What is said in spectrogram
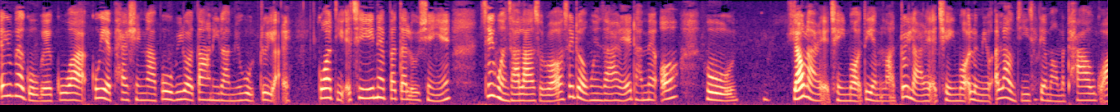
အဲ့ဘက်ကိုပဲကိုကကိုယ့်ရဲ့ passion ကပို့ပြီးတော့တာနေတာမျိုးကိုတွေ့ရတယ်ကိုကဒီအခြေအနေနဲ့ပတ်သက်လို့ရှိရင်စိတ်ဝင်စားလားဆိုတော့စိတ်တော့ဝင်စားတယ်ဒါပေမဲ့အော်ဟိုရောက်လာတဲ့အချိန်ပေါ့သိရမလားတွေ့လာတဲ့အချိန်ပေါ့အဲ့လိုမျိုးအဲ့လောက်ကြီးစိတ်ထဲမှာမထားဘူးကွာ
